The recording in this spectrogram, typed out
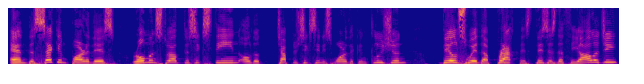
And the second part of this, Romans 12 to 16, although chapter 16 is more of the conclusion, deals with the practice. This is the theology,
